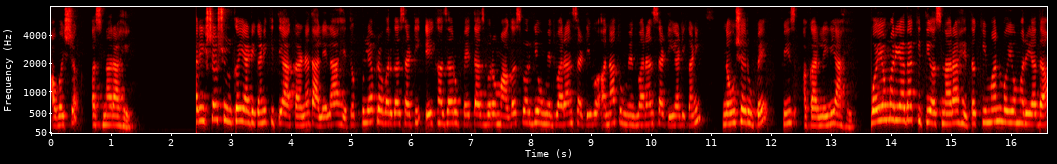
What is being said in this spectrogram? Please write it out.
आवश्यक असणार आहे. परीक्षा शुल्क या ठिकाणी किती आकारण्यात आलेला आहे? तर खुल्या प्रवर्गासाठी एक हजार रुपये त्याचबरोबर मागासवर्गीय उमेदवारांसाठी व अनाथ उमेदवारांसाठी या ठिकाणी नऊशे रुपये फीज आकारलेली आहे. वयोमर्यादा किती असणार आहे? तर किमान वयोमर्यादा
